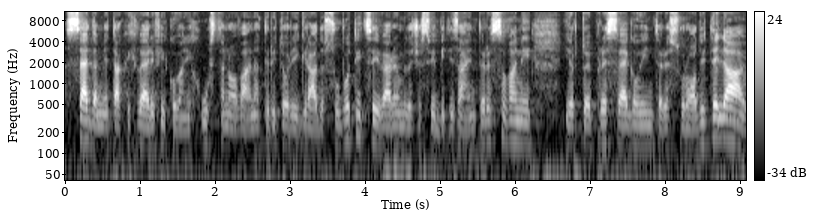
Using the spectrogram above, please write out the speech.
sedam je takvih verifikovanih ustanova na teritoriji grada Subotice i verujemo da će svi biti zainteresovani, jer to je pre svega u interesu roditelja,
